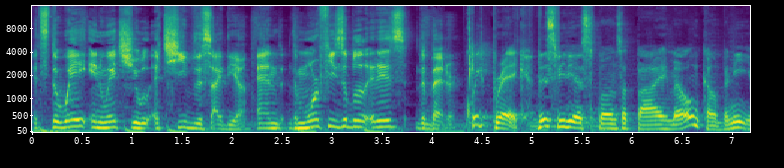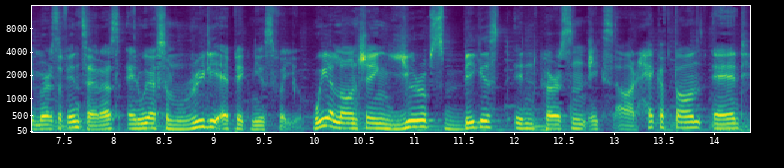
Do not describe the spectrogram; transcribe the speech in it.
It's the way in which you will achieve this idea. And the more feasible it is, the better. Quick break. This video is sponsored by my own company, Immersive Insiders, and we have some really epic news for you. We are launching Europe's biggest in-person XR hackathon and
